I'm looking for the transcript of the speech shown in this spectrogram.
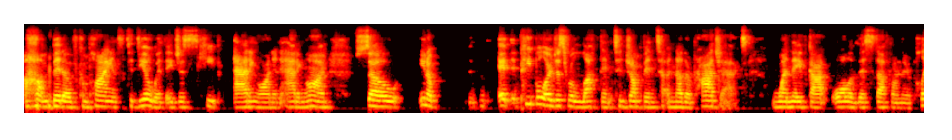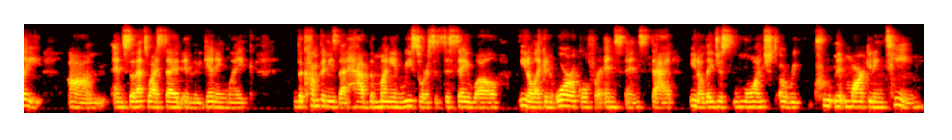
um, bit of compliance to deal with. They just keep adding on and adding on. So, you know, it, people are just reluctant to jump into another project when they've got all of this stuff on their plate. Um, and so that's why I said in the beginning, like the companies that have the money and resources to say, well, you know, like an Oracle, for instance, that, you know, they just launched a recruitment marketing team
